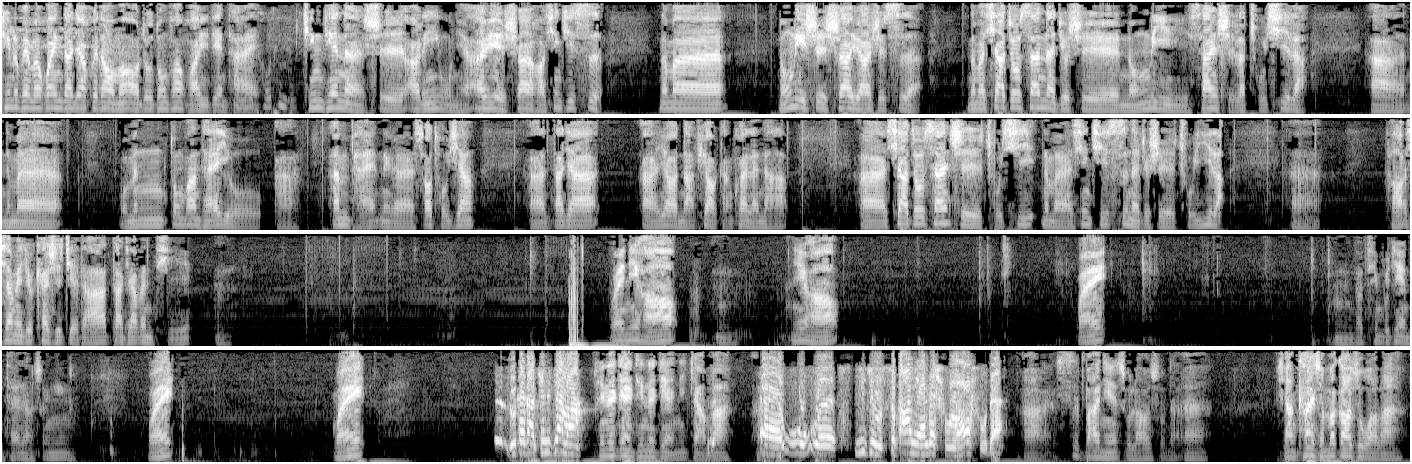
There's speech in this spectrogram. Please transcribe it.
好，听众朋友们，欢迎大家回到我们澳洲东方华语电台。今天呢是二零一五年二月十二号，星期四。那么农历是十二月二十四。那么下周三呢就是农历三十了，除夕了啊。那么我们东方台有啊安排那个烧头香啊，大家啊要拿票赶快来拿。啊，下周三是除夕，那么星期四呢就是初一了。啊，好，下面就开始解答大家问题。嗯。喂，你好。嗯。你好。喂。嗯，都听不见台长声音了。喂。喂。卢台长听得见吗？听得见，听得见，你讲吧。呃，我我一九四八年的属老鼠的。啊，四八年属老鼠的啊，想看什么告诉我吧。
